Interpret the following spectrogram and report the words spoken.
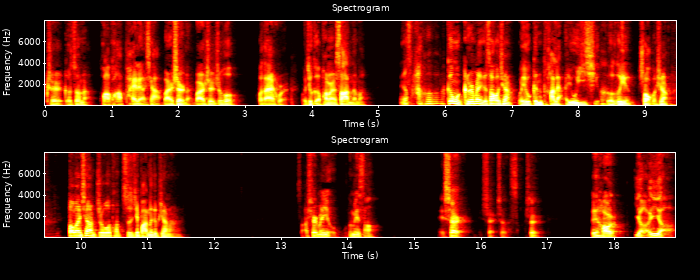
搁搁这呢，夸夸拍两下，完事了。完事之后不待会儿，我就搁旁边站着嘛。那个啥，跟我哥们给照个相。我又跟他俩又一起合个影，照个相。照完相之后，他直接把那个片拿。啥事没有，骨头没伤，没事儿，没事儿，这啥事儿？得好养一养，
